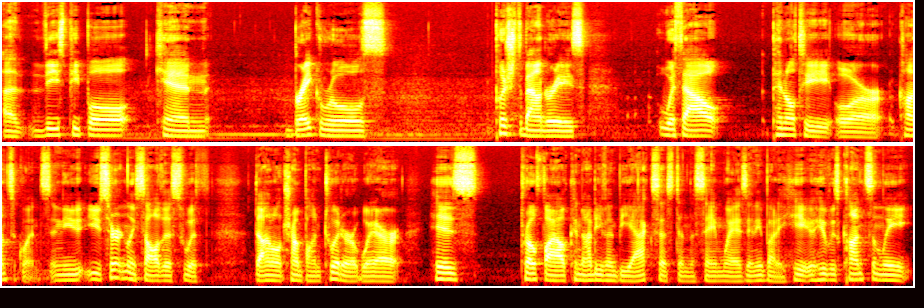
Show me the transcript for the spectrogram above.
uh, these people can break rules, push the boundaries without penalty or consequence. And you, you certainly saw this with Donald Trump on Twitter, where his profile cannot even be accessed in the same way as anybody. He, he was constantly,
